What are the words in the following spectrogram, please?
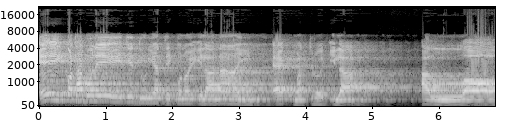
এই কথা বলে যে দুনিয়াতে কোনো ইলা নাই, একমাত্র ইলা আল্লাহ।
